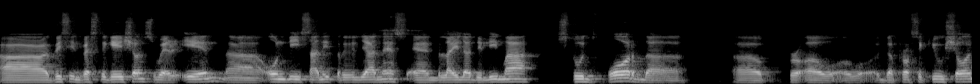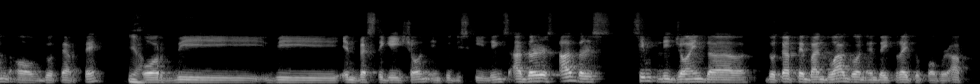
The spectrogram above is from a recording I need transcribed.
Uh, these investigations were in uh, only Sonny Trillanes and Leila de Lima stood for the uh, pro- uh, the prosecution of Duterte yeah. or the the investigation into these killings. Others others simply join the Duterte bandwagon and they try to cover up.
